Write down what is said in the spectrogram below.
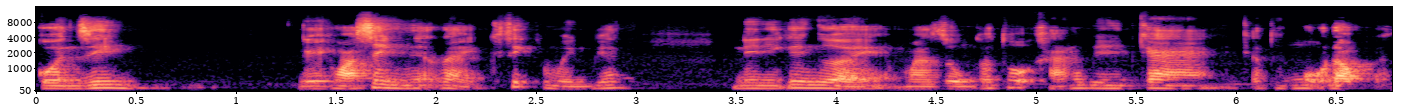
coenzyme cái hóa sinh sẽ giải thích của mình biết. Nên những cái người ấy, mà dùng các thuốc kháng vitamin K các thứ ngộ độc ấy,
